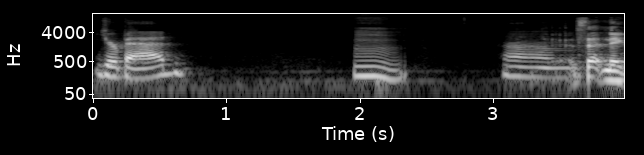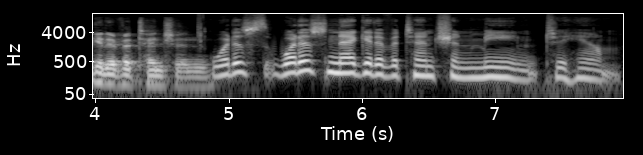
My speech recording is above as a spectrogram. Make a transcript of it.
you're bad. Mm. Um, It's that negative attention. What does what does negative attention mean to him?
